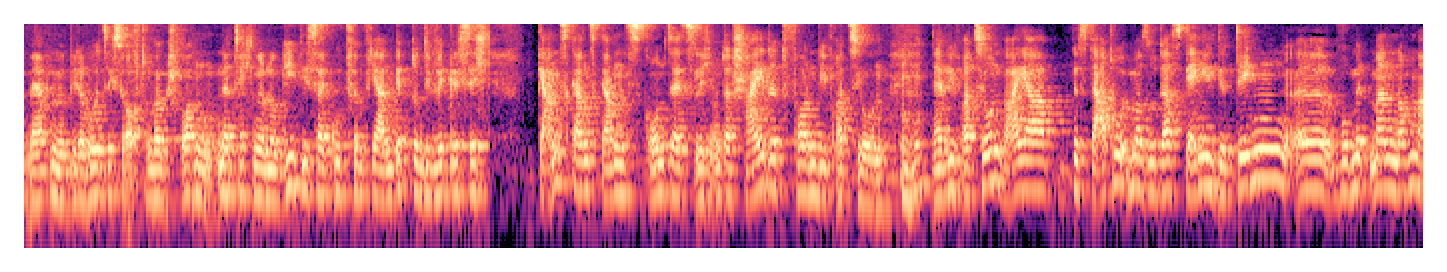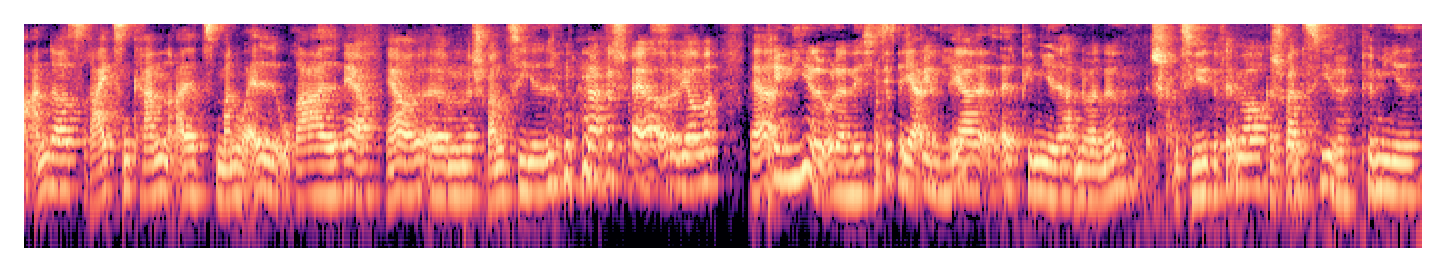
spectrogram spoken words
wir haben wiederholt sich so oft drüber gesprochen, eine Technologie, die es seit gut fünf Jahren gibt und die wirklich sich ganz, ganz, ganz grundsätzlich unterscheidet von Vibration. Ja, Vibration war ja bis dato immer so das gängige Ding, äh, womit man nochmal anders reizen kann als manuell, oral, Ja. ja ähm, Schwanzil. ja, oder wie auch immer. Ja. Penil oder nicht? Ist das nicht ja, Penil? ja, äh, Penil hatten wir, ne? Schwanzil gefällt mir auch. Schwanzil. Pemil.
